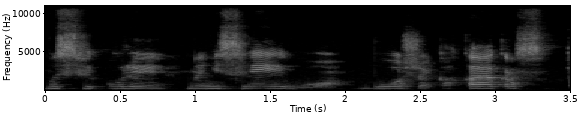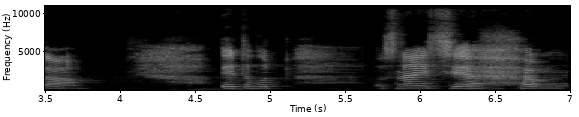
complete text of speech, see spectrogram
мы с Викулей нанесли его. Боже, какая красота! Это вот, знаете, эм,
